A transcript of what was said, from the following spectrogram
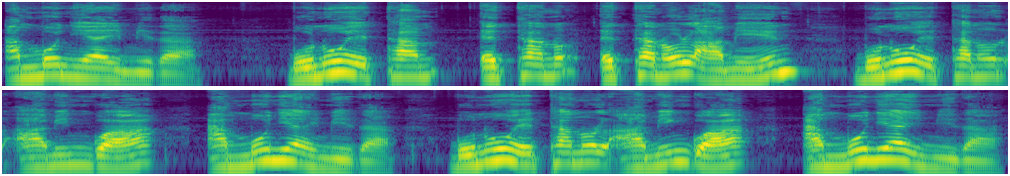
암모니아입니다. 모노 에탄, 에탄올, 에탄올 아민, 모노 에탄올 아민과 암모니아입니다. 모노 에탄올 아민과 암모니아입니다.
